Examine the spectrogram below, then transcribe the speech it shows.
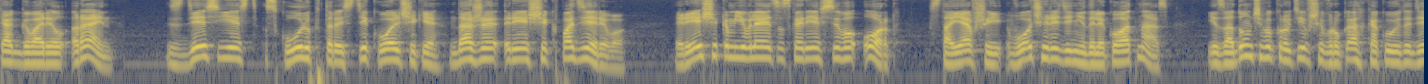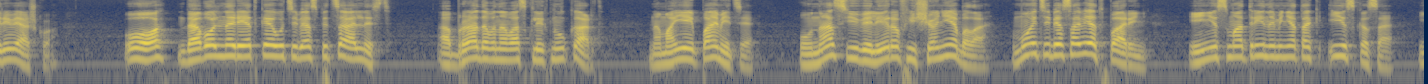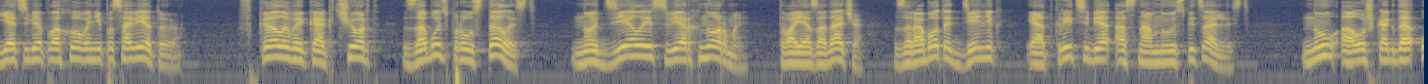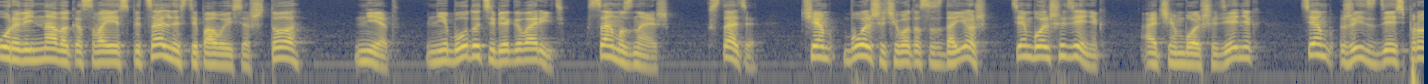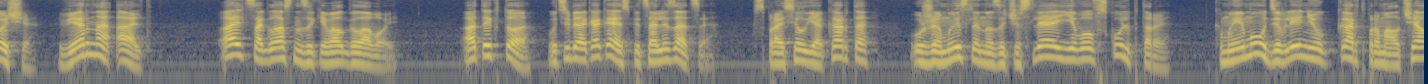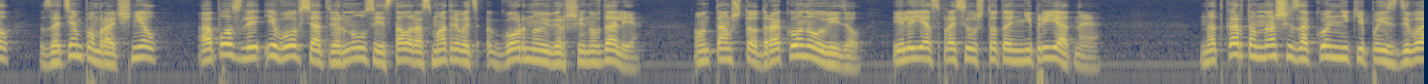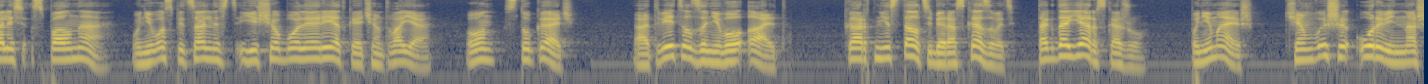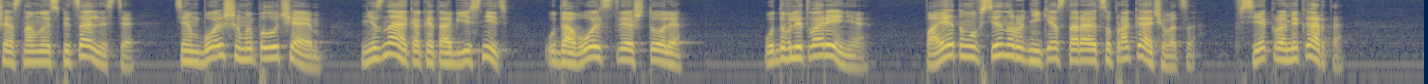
Как говорил Райн, здесь есть скульпторы, стекольщики, даже резчик по дереву. Резчиком является, скорее всего, орк, стоявший в очереди недалеко от нас и задумчиво крутивший в руках какую-то деревяшку. «О, довольно редкая у тебя специальность!» Обрадованно воскликнул Карт. «На моей памяти у нас ювелиров еще не было. Мой тебе совет, парень. И не смотри на меня так искоса, я тебе плохого не посоветую. Вкалывай как черт, забудь про усталость, но делай сверх нормы. Твоя задача – заработать денег и открыть себе основную специальность. Ну, а уж когда уровень навыка своей специальности повысишь, то... Нет, не буду тебе говорить, сам узнаешь. Кстати, чем больше чего-то создаешь, тем больше денег. А чем больше денег, тем жить здесь проще. Верно, Альт? Альт согласно закивал головой. «А ты кто? У тебя какая специализация?» Спросил я Карта, уже мысленно зачисляя его в скульпторы. К моему удивлению, Карт промолчал, затем помрачнел, а после и вовсе отвернулся и стал рассматривать горную вершину вдали. Он там что, дракона увидел? Или я спросил что-то неприятное? Над картом наши законники поиздевались сполна. У него специальность еще более редкая, чем твоя. Он стукач. Ответил за него Альт. Карт не стал тебе рассказывать, Тогда я расскажу. Понимаешь, чем выше уровень нашей основной специальности, тем больше мы получаем. Не знаю, как это объяснить. Удовольствие, что ли? Удовлетворение. Поэтому все на руднике стараются прокачиваться. Все, кроме карта.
